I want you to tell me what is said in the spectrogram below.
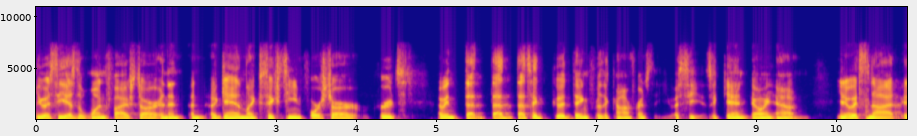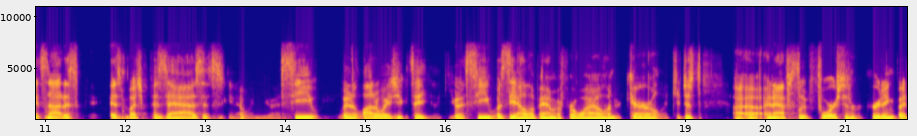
USC has the one five star, and then and again like 16 four star recruits I mean that that that's a good thing for the conference that USC is again going out and you know it's not it's not as as much pizzazz as you know when USC when in a lot of ways you could say like USC was the Alabama for a while under Carroll like you just uh, uh, an absolute force in recruiting but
